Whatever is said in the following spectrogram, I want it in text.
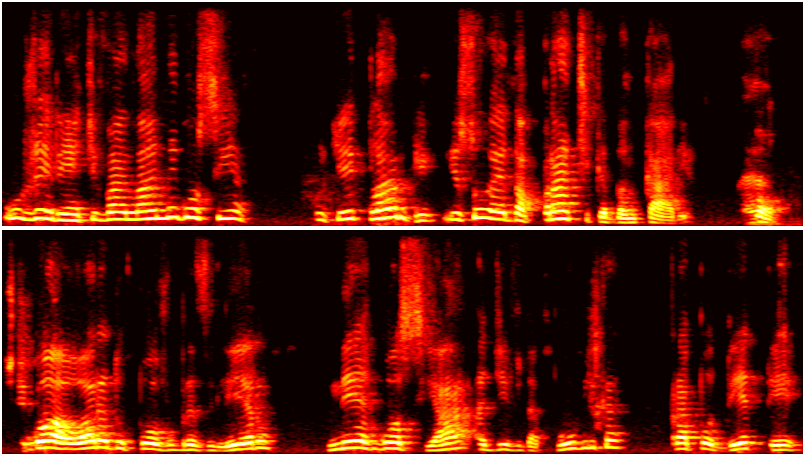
O gerente vai lá e negocia, porque claro que isso é da prática bancária. É. Bom, chegou a hora do povo brasileiro negociar a dívida pública para poder ter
